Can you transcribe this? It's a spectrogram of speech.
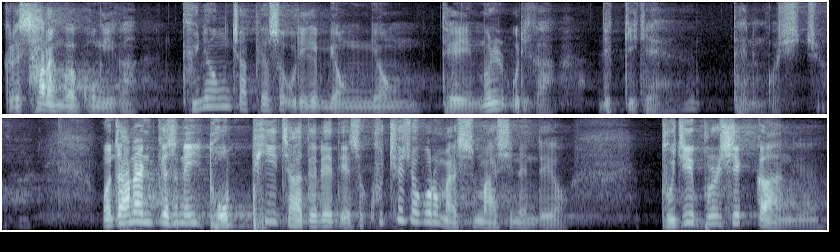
그래서 사랑과 공의가 균형 잡혀서 우리에게 명령됨을 우리가 느끼게 되는 것이죠. 먼저 하나님께서는 이 도피자들에 대해서 구체적으로 말씀하시는데요. 부지불식간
